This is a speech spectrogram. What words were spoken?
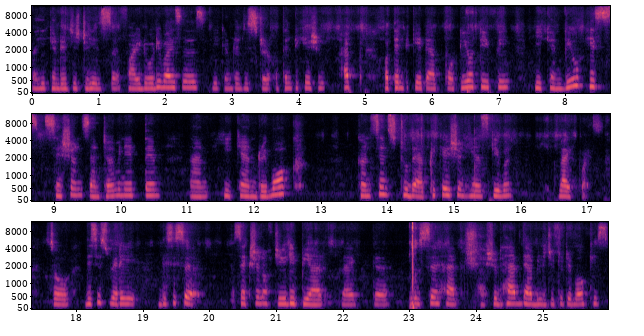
uh, he can register his uh, FIDO devices. He can register authentication app, authenticate app for TOTP. He can view his sessions and terminate them. And he can revoke consents to the application he has given likewise. So this is very, this is a section of GDPR, like the user have, should have the ability to revoke his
